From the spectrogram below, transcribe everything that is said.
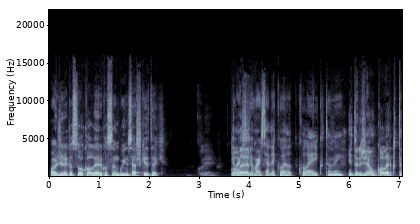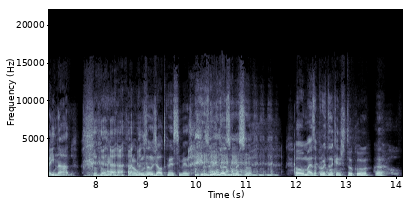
Ó, eu diria que eu sou colérico ou sanguíneo. Você acha o quê, Tech? Colérico. Eu acho que o Marcelo é col- colérico também. Então ele já é um colérico treinado. É. Foram alguns anos de autoconhecimento. Em 2012 começou. Oh, mas aproveitando que a gente tocou. Ah, Carol,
